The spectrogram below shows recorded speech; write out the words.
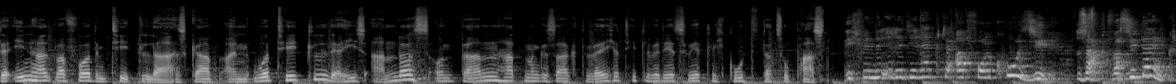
Der Inhalt war vor dem Titel da. Es gab einen Urtitel, der hieß anders. Und dann hat man gesagt, welcher Titel würde jetzt wirklich gut dazu passen. Ich finde ihre direkte Art voll cool. Sie sagt, was sie denkt.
